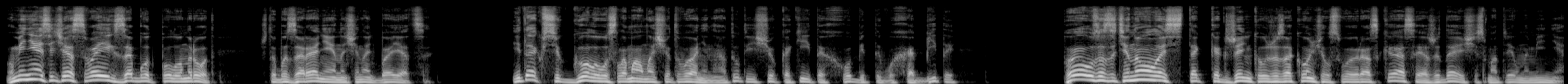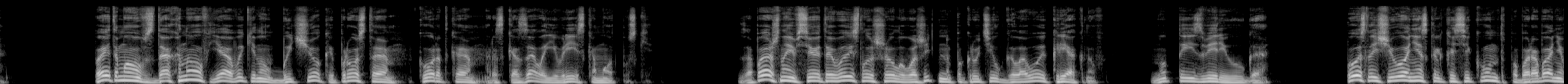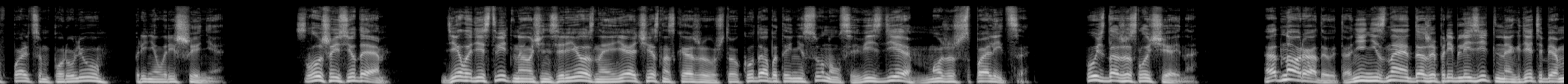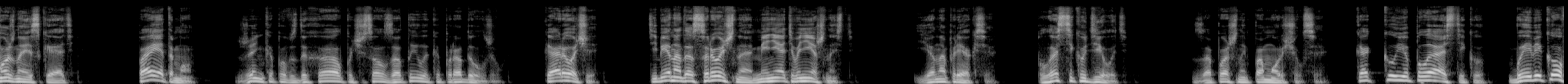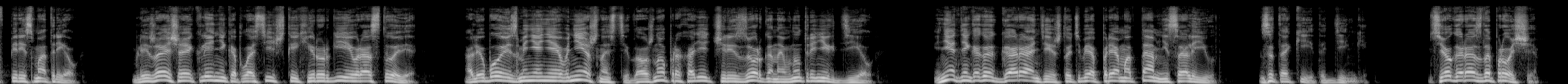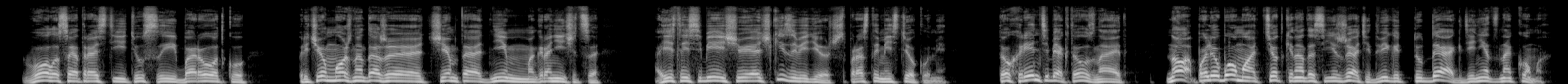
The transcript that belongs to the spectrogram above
У меня сейчас своих забот полон рот, чтобы заранее начинать бояться. И так всю голову сломал насчет Ванина, а тут еще какие-то хоббиты-вахабиты — Пауза затянулась, так как Женька уже закончил свой рассказ и ожидающе смотрел на меня. Поэтому, вздохнув, я выкинул бычок и просто, коротко рассказал о еврейском отпуске. Запашный все это выслушал, уважительно покрутил головой, крякнув. «Ну ты и зверюга». После чего несколько секунд, побарабанив пальцем по рулю, принял решение. «Слушай сюда. Дело действительно очень серьезное, и я честно скажу, что куда бы ты ни сунулся, везде можешь спалиться. Пусть даже случайно. Одно радует, они не знают даже приблизительно, где тебя можно искать. Поэтому... Женька повздыхал, почесал затылок и продолжил. Короче, тебе надо срочно менять внешность. Я напрягся. Пластику делать? Запашный поморщился. Какую пластику? Боевиков пересмотрел. Ближайшая клиника пластической хирургии в Ростове. А любое изменение внешности должно проходить через органы внутренних дел. И нет никакой гарантии, что тебя прямо там не сольют. За такие-то деньги. Все гораздо проще. Волосы отрастить, усы, бородку. Причем можно даже чем-то одним ограничиться. А если себе еще и очки заведешь с простыми стеклами, то хрен тебя кто узнает. Но по-любому от тетки надо съезжать и двигать туда, где нет знакомых.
